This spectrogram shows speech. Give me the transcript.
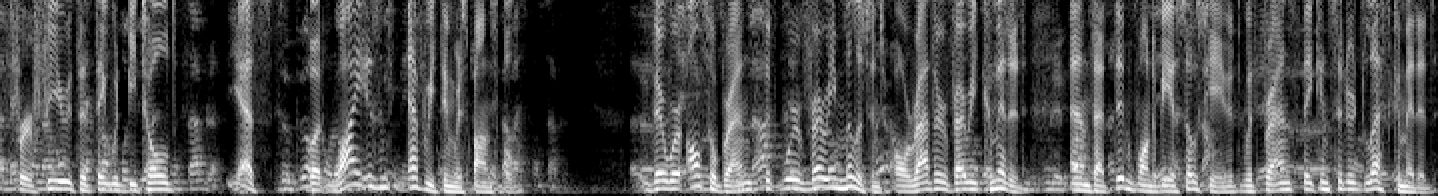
for fear that they would be told, yes, but why isn't everything responsible? There were also brands that were very militant, or rather very committed, and that didn't want to be associated with brands they considered less committed.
